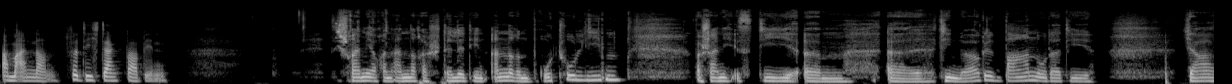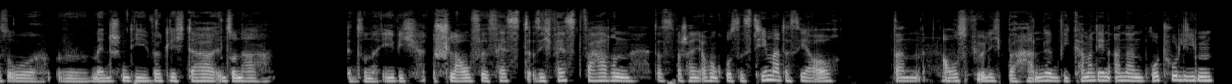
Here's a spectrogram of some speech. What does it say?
am anderen, für die ich dankbar bin. Sie schreiben ja auch an anderer Stelle den anderen Brutto lieben. Wahrscheinlich ist die ähm, äh, die Nörgelbahn oder die ja so äh, Menschen, die wirklich da in so einer in so einer ewig Schlaufe fest sich festfahren. Das ist wahrscheinlich auch ein großes Thema, das Sie ja auch dann ausführlich behandeln. Wie kann man den anderen Brutto lieben?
